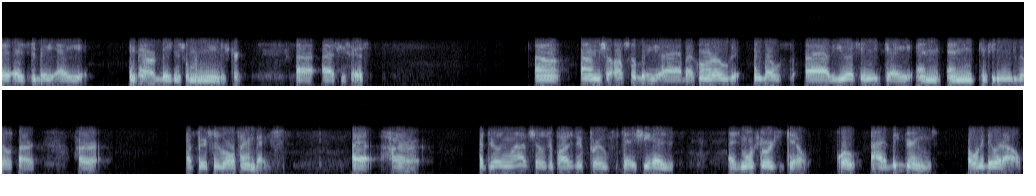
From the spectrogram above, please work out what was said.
is to be a empowered businesswoman in the industry, uh, as she says. Uh, um, she'll also be uh, back on the road in both uh, the U.S. and U.K. and and continuing to build her her a fiercely loyal fan base. Uh, her a thrilling live shows are positive proof that she has has more stories to tell. Quote, I have big dreams. I want to do it all.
